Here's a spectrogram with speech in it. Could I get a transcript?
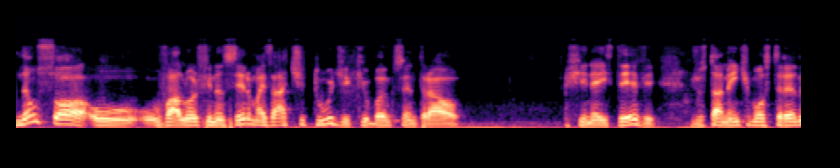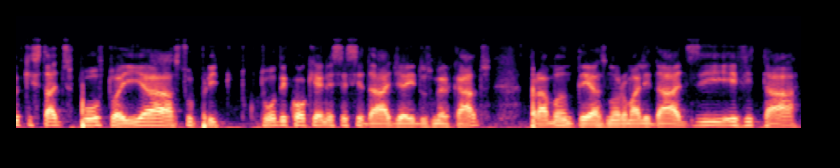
Não só o, o valor financeiro, mas a atitude que o Banco Central chinês teve, justamente mostrando que está disposto aí a suprir toda e qualquer necessidade aí dos mercados para manter as normalidades e evitar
